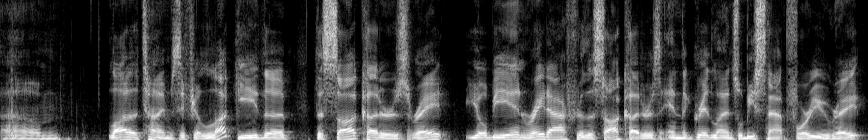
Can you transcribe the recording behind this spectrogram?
Um, a lot of the times, if you're lucky, the the saw cutters, right? You'll be in right after the saw cutters, and the grid lines will be snapped for you, right?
